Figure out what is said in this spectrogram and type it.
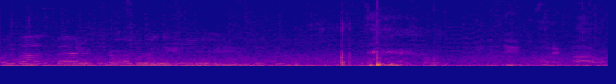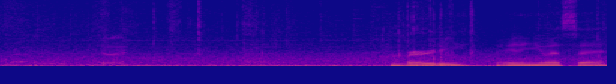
What about the battery charger? Birdie, made in USA.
